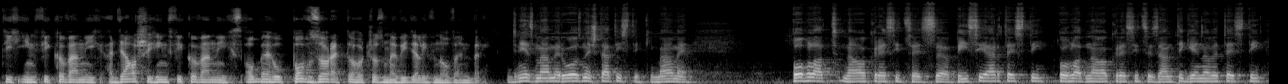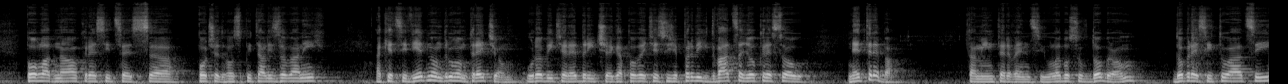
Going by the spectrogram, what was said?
tých infikovaných a ďalších infikovaných z obehu po vzore toho, čo sme videli v novembri. Dnes máme rôzne štatistiky. Máme pohľad na okresy cez PCR testy, pohľad na okresy cez antigénové testy, pohľad na okresy cez eh, počet hospitalizovaných. A keď si v jednom, druhom, treťom urobíte rebríček a poviete si, že prvých 20 okresov netreba tam intervenciu, lebo sú v dobrom, dobrej situácii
